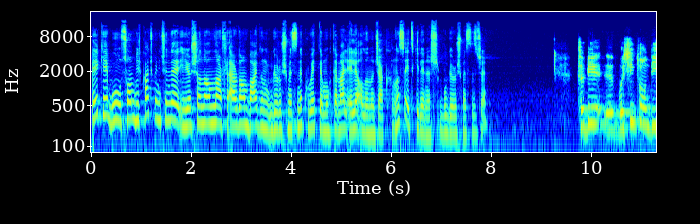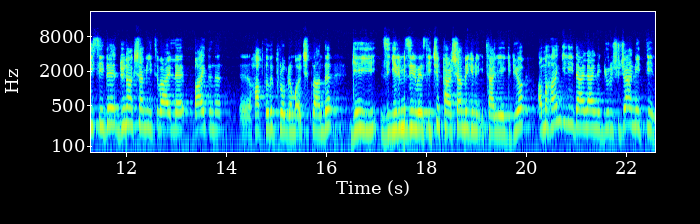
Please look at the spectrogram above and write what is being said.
Peki bu son birkaç gün içinde yaşananlar Erdoğan-Biden görüşmesinde kuvvetle muhtemel ele alınacak. Nasıl etkilenir bu görüşme sizce? Tabii e, Washington DC'de dün akşam itibariyle Biden'ın haftalık programı açıklandı. G20 zirvesi için Perşembe günü İtalya'ya gidiyor. Ama hangi liderlerle görüşeceği net değil.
